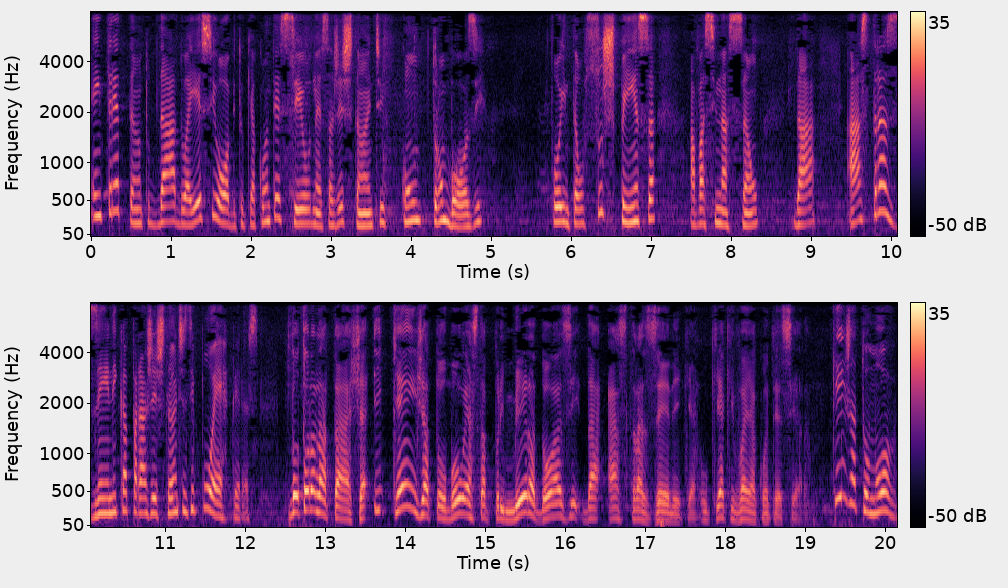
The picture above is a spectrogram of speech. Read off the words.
Entretanto, dado a esse óbito que aconteceu nessa gestante com trombose, foi então suspensa a vacinação da AstraZeneca para gestantes e puérperas. Doutora Natasha, e quem já tomou esta primeira dose da AstraZeneca? O que é que vai acontecer? Quem já tomou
